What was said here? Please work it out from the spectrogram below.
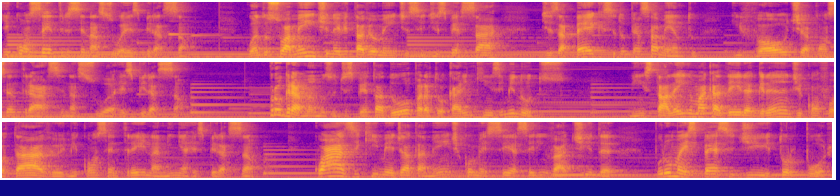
e concentre-se na sua respiração. Quando sua mente inevitavelmente se dispersar, desapegue-se do pensamento e volte a concentrar-se na sua respiração. Programamos o despertador para tocar em 15 minutos. Me instalei em uma cadeira grande e confortável e me concentrei na minha respiração. Quase que imediatamente comecei a ser invadida por uma espécie de torpor.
